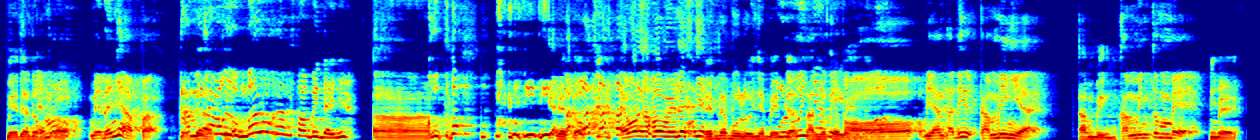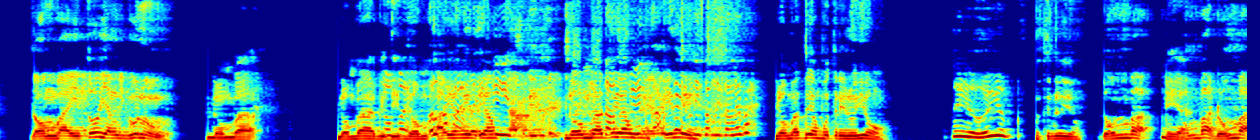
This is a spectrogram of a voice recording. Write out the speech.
Beda dong, Emang Bro. bedanya apa? Kami Beda sama tuh. domba lu gak tau bedanya. Eh, nggak Beda. tahu. Emang apa bedanya? Beda bulunya beda, Bulunya tanduknya beda. beda. Oh, yang tadi kambing ya? Kambing. Kambing tuh mbe. Mbe. Domba itu yang di gunung. Domba. Domba di domba. Ah, yang yang domba tuh yang ini. Domba tuh yang Putri Duyung. Ayo, ayo. Putri Duyung. Domba. Iya. Domba, domba.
